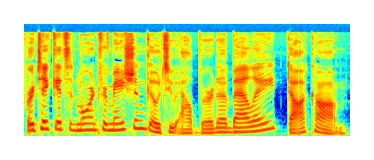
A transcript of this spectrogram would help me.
For tickets and more information, go to albertaballet.com.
